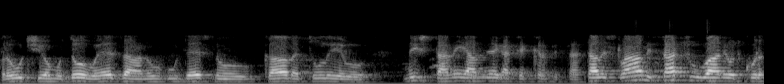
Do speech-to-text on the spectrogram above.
proučio mu dovu ezan u, u desnu kametu lijevu, ništa ne ali njega će krpica. Znači, da li slami sačuvani od kur, e,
